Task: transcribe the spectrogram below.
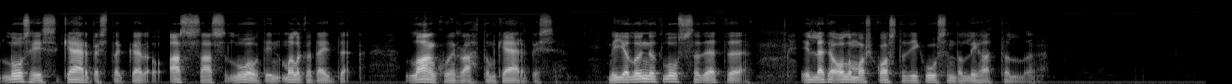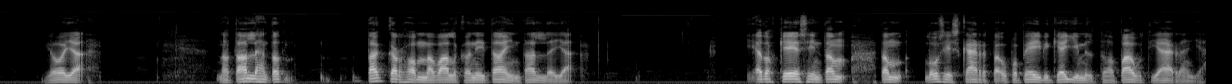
lusis kärpestä assas luotin malkatäitä lankuin rahtom kärpes. Minä luin nyt lussat, että illa te olmos kostati kuusenton lihattella. Joo ja no tallehan tot takkarhomma valkani tain tälle ja ja toh keesin tam, tam lusis kärpä upo peivi keijimiltä tuohon ja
